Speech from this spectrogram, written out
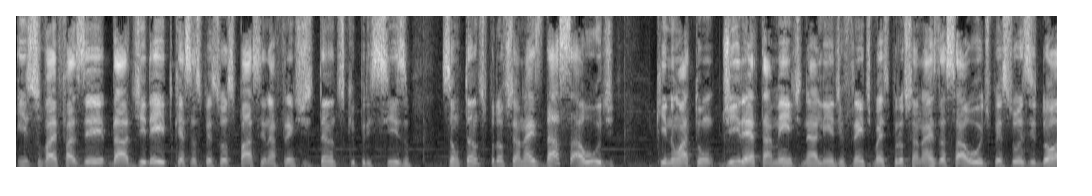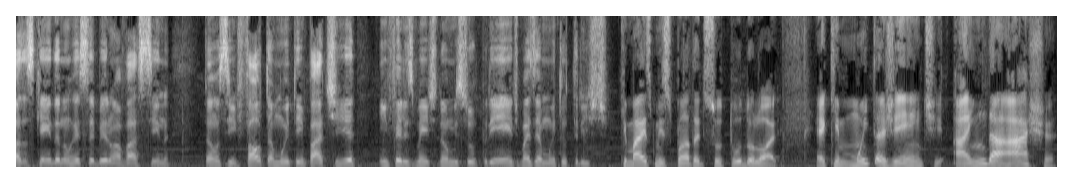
isso vai fazer dar direito que essas pessoas passem na frente de tantos que precisam. São tantos profissionais da saúde que não atuam diretamente na linha de frente, mas profissionais da saúde, pessoas idosas que ainda não receberam a vacina. Então, assim, falta muita empatia, infelizmente não me surpreende, mas é muito triste. O que mais me espanta disso tudo, Loli, é que muita gente ainda acha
